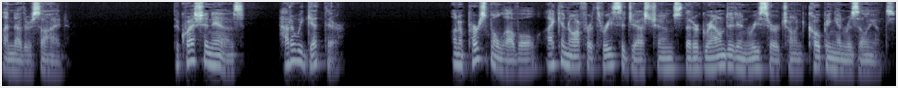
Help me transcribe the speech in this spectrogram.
another side. The question is, how do we get there? On a personal level, I can offer three suggestions that are grounded in research on coping and resilience.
